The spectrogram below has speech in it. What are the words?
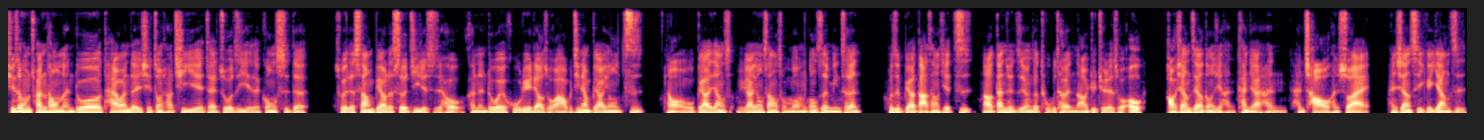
其实我们传统的很多台湾的一些中小企业在做自己的公司的所谓的商标的设计的时候，可能都会忽略掉说啊，我尽量不要用字哦，我不要让不要用上什么我们公司的名称，或者不要打上一些字，然后单纯只用一个图腾，然后就觉得说哦，好像这样东西很看起来很很潮、很帅，很像是一个样子。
